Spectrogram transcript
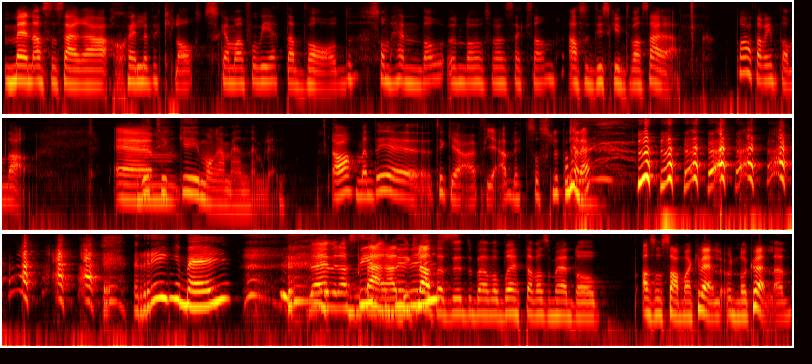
men alltså så här, självklart ska man få veta vad som händer under svensexan. Alltså det ska ju inte vara så här, pratar vi inte om det här. Det Ehm, tycker ju många män nämligen. Ja, men det tycker jag är för jävligt så sluta med det. Ring mig! Nej men alltså så här, det är klart att du inte behöver berätta vad som händer alltså samma kväll under kvällen.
